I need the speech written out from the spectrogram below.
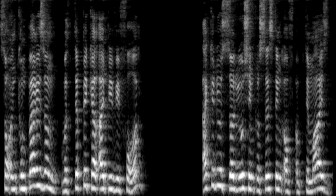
So in comparison with typical IPv4, Acklio's solution consisting of optimized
